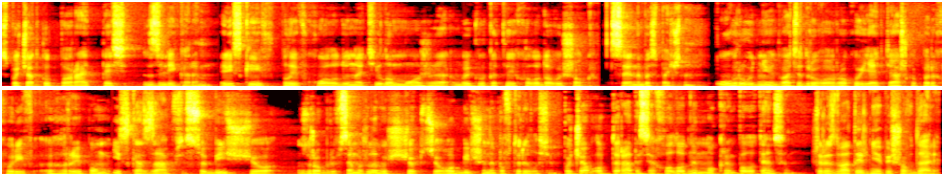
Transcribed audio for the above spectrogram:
спочатку порадьтесь з лікарем. Різкий вплив холоду на тіло може викликати холодовий шок. Це небезпечно. У грудні 22-го року я тяжко перехворів грипом і сказав собі, що зроблю все можливе, щоб цього більше не повторилося. Почав обтиратися холодним мокрим полотенцем. Через два тижні я пішов далі,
